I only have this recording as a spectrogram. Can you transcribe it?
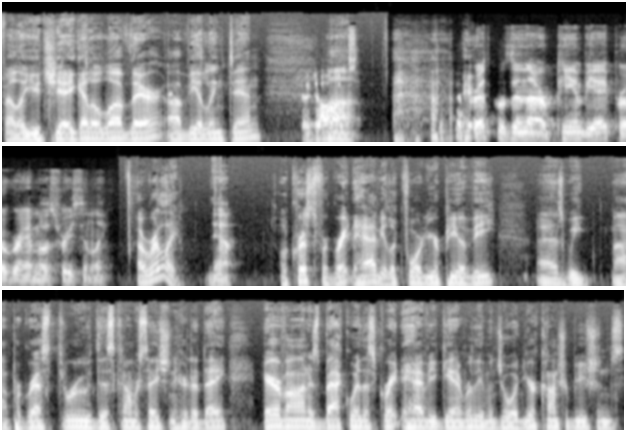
fellow UGA. Got a little love there uh, via LinkedIn. Go Dogs. Uh, Chris was in our PMBA program most recently. Oh, really? Yeah. Well, Christopher, great to have you. Look forward to your POV as we uh, progress through this conversation here today. Ervan is back with us. Great to have you again. Really have enjoyed your contributions.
